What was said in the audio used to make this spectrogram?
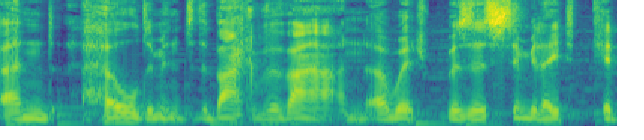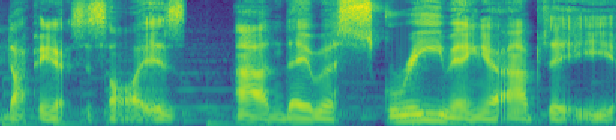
and hurled him into the back of a van, uh, which was a simulated kidnapping exercise. And they were screaming at Abdi.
